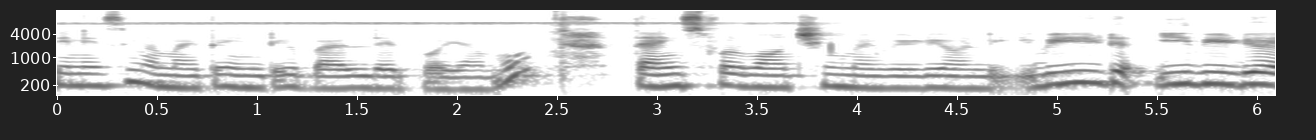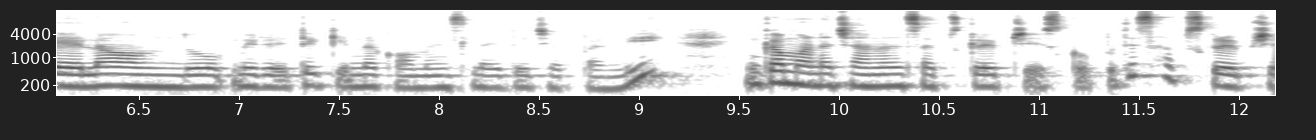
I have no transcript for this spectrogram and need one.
తినేసి మేమైతే ఇంటికి బయలుదేరిపోయాము. Thanks for watching my video అండి. వీడియో ఈ వీడియో ఎలా ఉందో మీరైతే కింద కామెంట్స్లో అయితే చెప్పండి. ఇంకా మన ఛానల్ సబ్స్క్రైబ్ చేసుకోకపోతే సబ్స్క్రైబ్ చేసుకో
